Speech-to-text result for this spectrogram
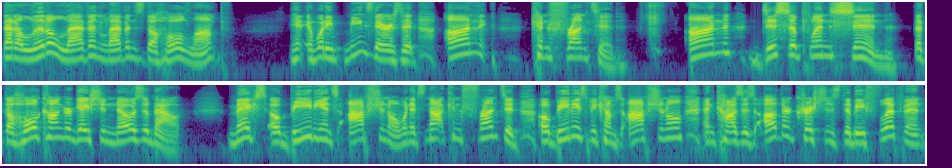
that a little leaven leavens the whole lump? And what he means there is that unconfronted, undisciplined sin that the whole congregation knows about makes obedience optional. When it's not confronted, obedience becomes optional and causes other Christians to be flippant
